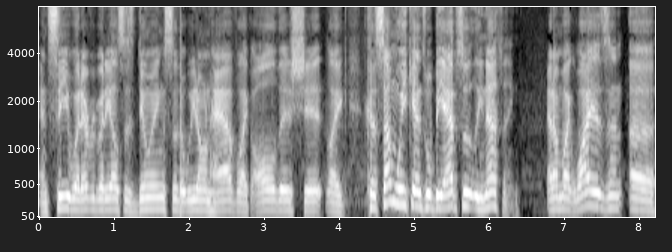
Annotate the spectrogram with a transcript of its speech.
and see what everybody else is doing so that we don't have like all this shit like because some weekends will be absolutely nothing and i'm like why isn't uh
